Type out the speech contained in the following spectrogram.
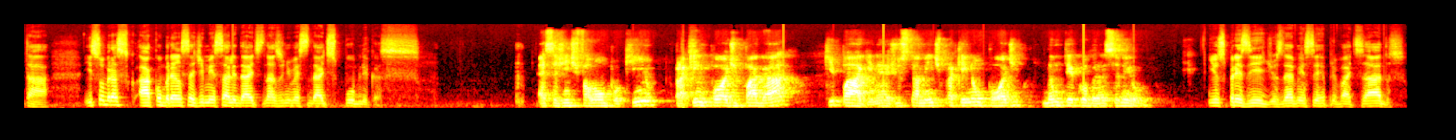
Tá. E sobre a cobrança de mensalidades nas universidades públicas? Essa a gente falou um pouquinho. Para quem pode pagar, que pague, né? Justamente para quem não pode, não ter cobrança nenhuma. E os presídios devem ser privatizados?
